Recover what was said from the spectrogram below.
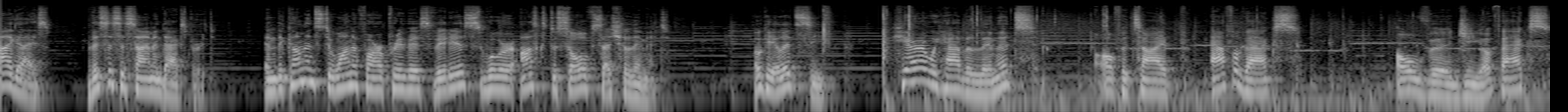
Hi guys, this is Assignment Expert. In the comments to one of our previous videos, we were asked to solve such a limit. Okay, let's see. Here we have a limit of a type f of x over g of x,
